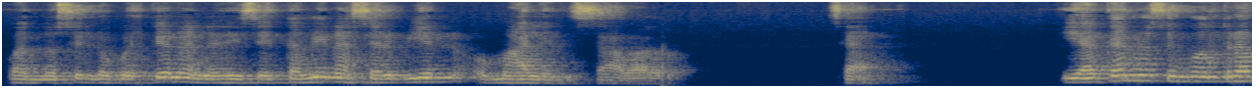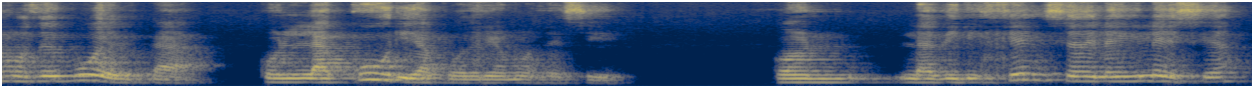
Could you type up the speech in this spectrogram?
cuando se lo cuestionan, le dice, ¿está bien hacer bien o mal en sábado? O sea, y acá nos encontramos de vuelta con la curia, podríamos decir, con la dirigencia de la iglesia,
